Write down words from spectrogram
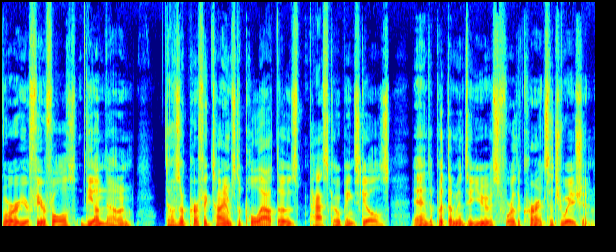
or you're fearful of the unknown, those are perfect times to pull out those past coping skills and to put them into use for the current situation.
